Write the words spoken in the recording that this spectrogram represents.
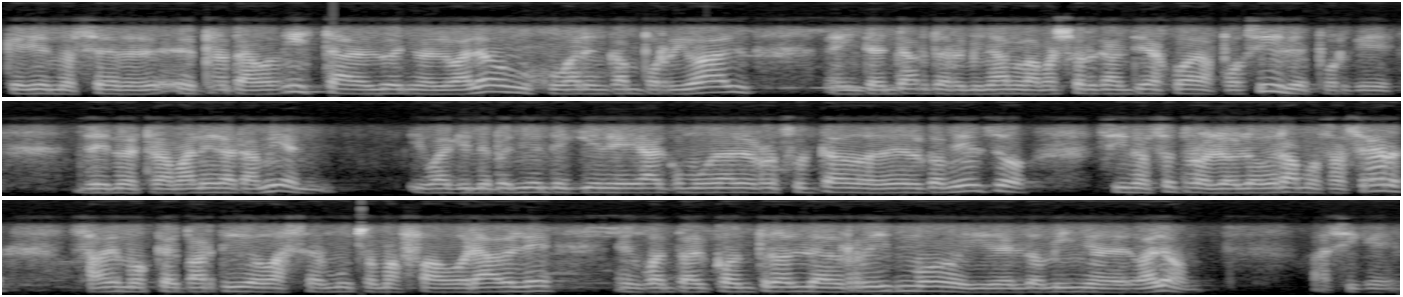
queriendo ser el protagonista, el dueño del balón, jugar en campo rival e intentar terminar la mayor cantidad de jugadas posibles, porque de nuestra manera también igual que Independiente quiere acomodar el resultado desde el comienzo, si nosotros lo logramos hacer, sabemos que el partido va a ser mucho más favorable en cuanto al control del ritmo y del dominio del balón. Así que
